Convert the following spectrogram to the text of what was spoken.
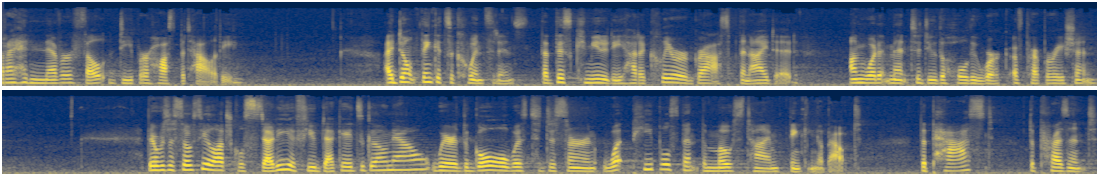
but I had never felt deeper hospitality. I don't think it's a coincidence that this community had a clearer grasp than I did on what it meant to do the holy work of preparation. There was a sociological study a few decades ago now where the goal was to discern what people spent the most time thinking about the past, the present,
